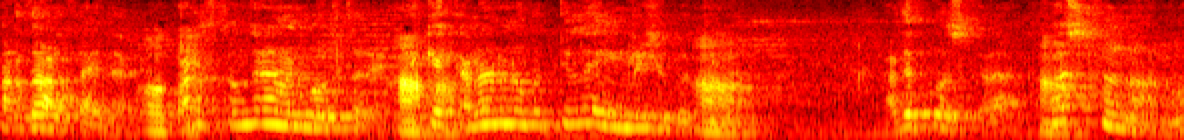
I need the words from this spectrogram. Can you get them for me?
ಪರದಾಡ್ತಾ ಇದ್ದಾರೆ. ಬಹಳ ಬಹಳಷ್ಟು ತೊಂದರೆ ಅನುಭವಿಸ್ತಾರೆ. ಯಾಕೆ. ಕನ್ನಡನೂ ಗೊತ್ತಿಲ್ಲ ಇಂಗ್ಲಿಷ್ ಗೊತ್ತಿಲ್ಲ. ಅದಕ್ಕೋಸ್ಕರ. ಫಸ್ಟ್ ನಾನು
